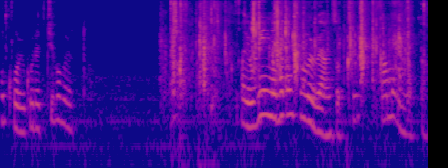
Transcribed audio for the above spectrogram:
그 얼굴에 찍어버렸다. 아 여기 있는 화장품을 왜 안 썼지? 까먹었나 보다.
